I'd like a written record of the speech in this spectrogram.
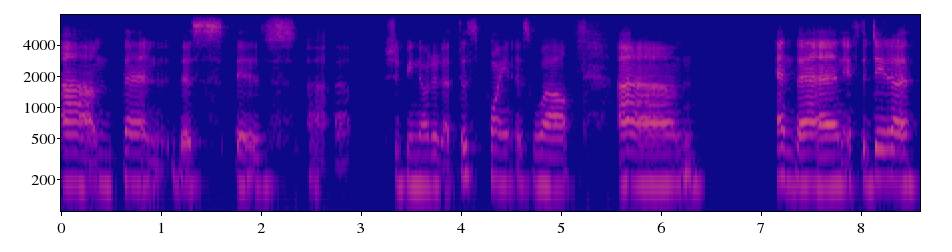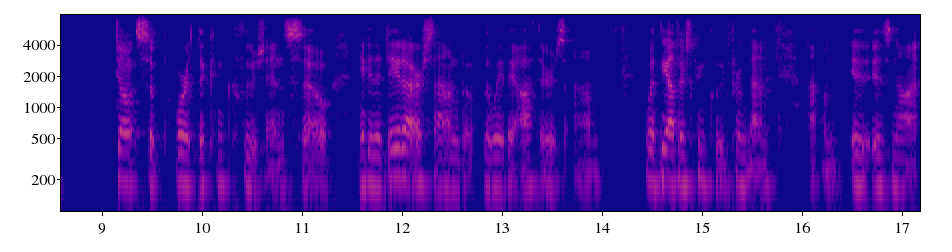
um, then this is uh, should be noted at this point as well. Um, and then if the data don't support the conclusion, so maybe the data are sound, but the way the authors, um, what the authors conclude from them um, is, is, not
